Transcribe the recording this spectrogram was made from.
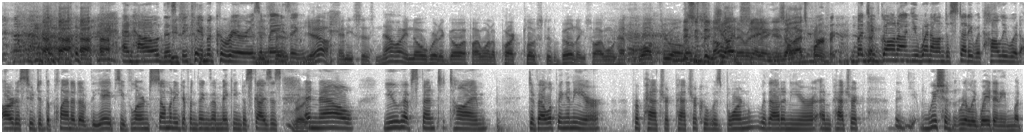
and how this He became said- a career is he says, amazing. yeah, and he says, now I know where to go if I want to park close to the building, so I won't have to walk through all This This is the snow and judge everything, saying you this. know? Oh, that's perfect. But you've gone on, you went on to study with Hollywood artists who did the Planet of the Apes. You've learned so many different things on making disguises. Right. And now you have spent time developing an ear for Patrick. Patrick, who was born without an ear. And Patrick, we shouldn't really wait any much,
